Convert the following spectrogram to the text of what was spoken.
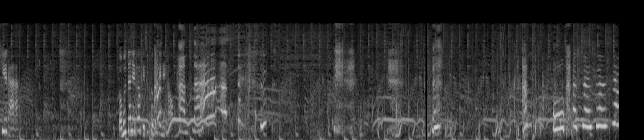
키우다. 너무 짠해서 계속 보게 되네요. 아, 나! 아, 오, 아싸, 아싸, 아싸.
